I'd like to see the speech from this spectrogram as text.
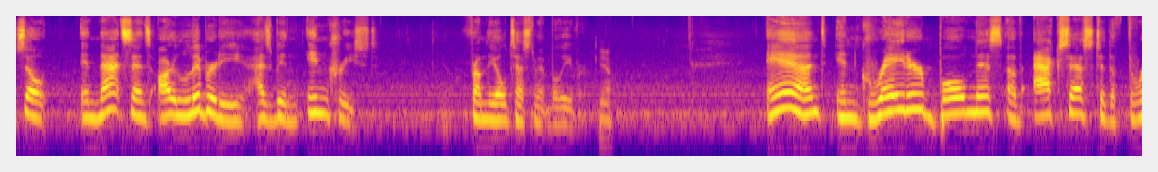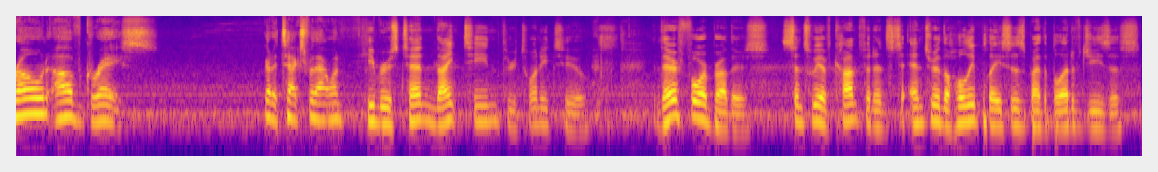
So in that sense, our liberty has been increased from the Old Testament believer. Yeah. And in greater boldness of access to the throne of grace. Got a text for that one? Hebrews 10 19 through 22. Therefore, brothers, since we have confidence to enter the holy places by the blood of Jesus,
